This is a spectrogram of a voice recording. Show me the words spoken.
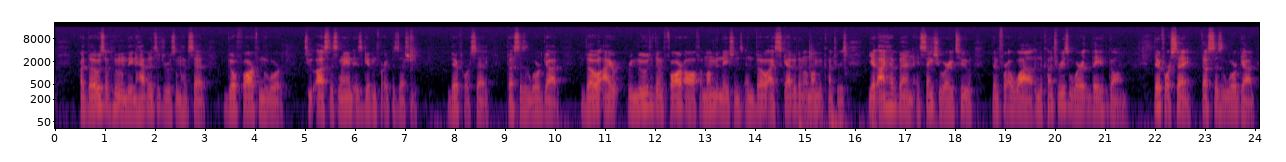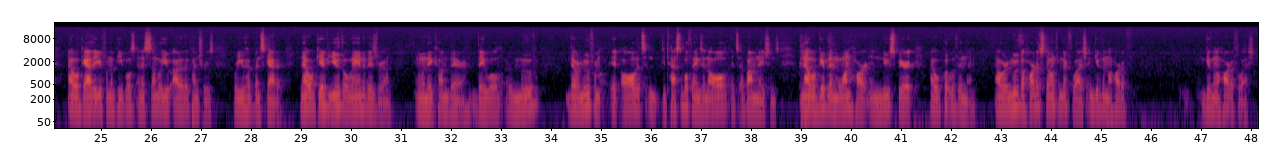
are those of whom the inhabitants of Jerusalem have said, Go far from the Lord. To us this land is given for a possession. Therefore say, Thus says the Lord God, Though I removed them far off among the nations, and though I scattered them among the countries, yet I have been a sanctuary to them for a while in the countries where they have gone. Therefore say, Thus says the Lord God, I will gather you from the peoples and assemble you out of the countries where you have been scattered. And I will give you the land of Israel. And when they come there, they will remove they'll remove from it all its detestable things and all its abominations. And I will give them one heart and new spirit I will put within them. I will remove the heart of stone from their flesh and give them a heart of give them a heart of flesh,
